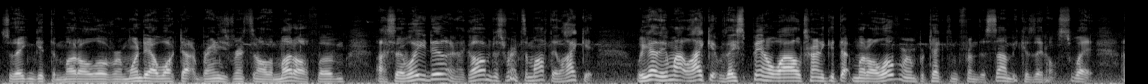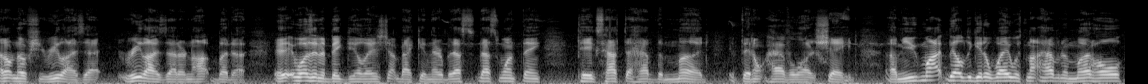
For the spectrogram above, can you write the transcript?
so they can get the mud all over them. One day I walked out and Brandy's rinsing all the mud off of them. I said, "What are you doing?" Like, "Oh, I'm just rinsing them off. They like it." Well, yeah, they might like it, but they spend a while trying to get that mud all over them, protect them from the sun because they don't sweat. I don't know if she realized that, realized that or not, but uh, it, it, wasn't a big deal. They just jumped back in there. But that's that's one thing. Pigs have to have the mud if they don't have a lot of shade. Um, you might be able to get away with not having a mud hole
